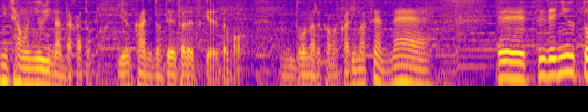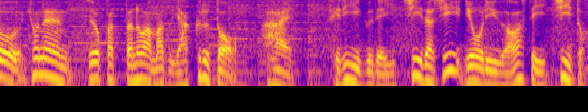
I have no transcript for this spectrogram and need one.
日ハムに有利なんだかという感じのデータですけれども、うん、どうなるか分かりませんね、えー、ついでに言うと去年強かったのはまずヤクルト。はい。セ・リーグで1位だし両リーグ合わせて1位と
